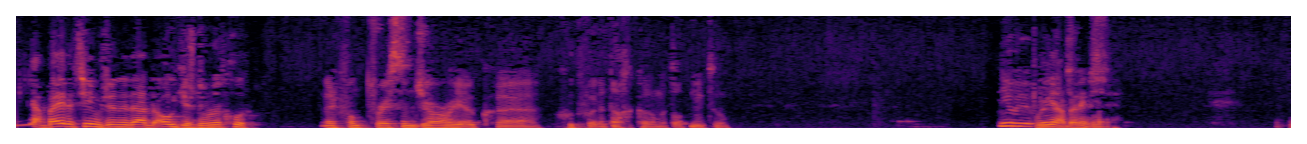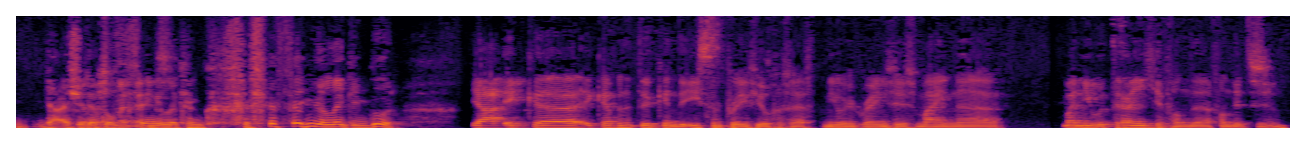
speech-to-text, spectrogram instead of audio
Ja, beide teams inderdaad, de ootjes doen het goed. Ik vond Tristan Jory ook eh, goed voor de dag komen tot nu toe. York Ja, ben ik mee. Ja, als je dat dat over fingerlicking good. Ja, ik, eh, ik heb het natuurlijk in de Eastern Preview gezegd. New York Rangers is mijn, eh, mijn nieuwe treintje van, de, van dit seizoen.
